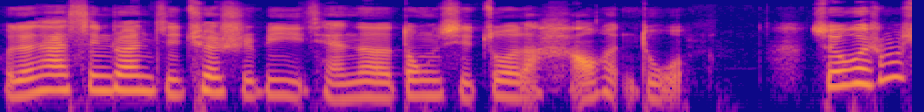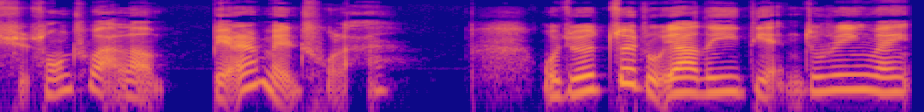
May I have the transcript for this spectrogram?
我觉得他新专辑确实比以前的东西做的好很多。所以为什么许嵩出来了，别人没出来？我觉得最主要的一点就是因为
